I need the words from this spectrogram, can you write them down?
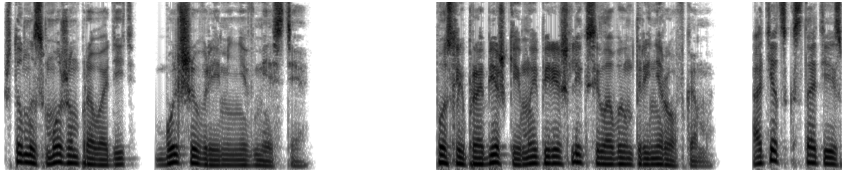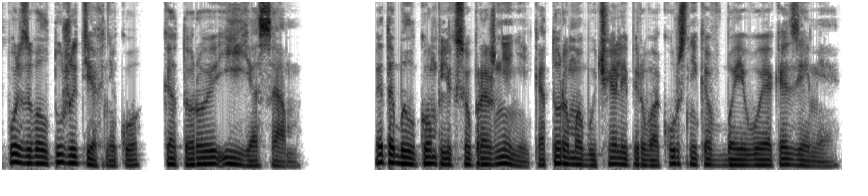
что мы сможем проводить больше времени вместе. После пробежки мы перешли к силовым тренировкам. Отец, кстати, использовал ту же технику, которую и я сам. Это был комплекс упражнений, которым обучали первокурсников в боевой академии.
